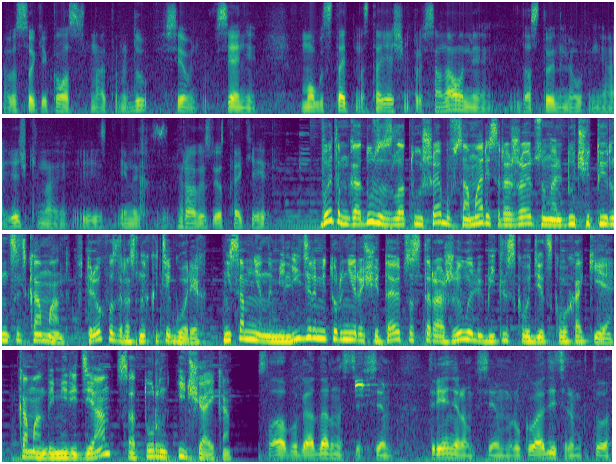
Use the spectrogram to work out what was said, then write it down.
высокий класс на этом льду, все, все они могут стать настоящими профессионалами, достойными уровня Овечкина и иных мировых звезд хоккея. В этом году за золотую шайбу в Самаре сражаются на льду 14 команд в трех возрастных категориях. Несомненными лидерами турнира считаются старожилы любительского детского хоккея – команды «Меридиан», «Сатурн» и «Чайка». Слова благодарности всем тренерам, всем руководителям, кто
